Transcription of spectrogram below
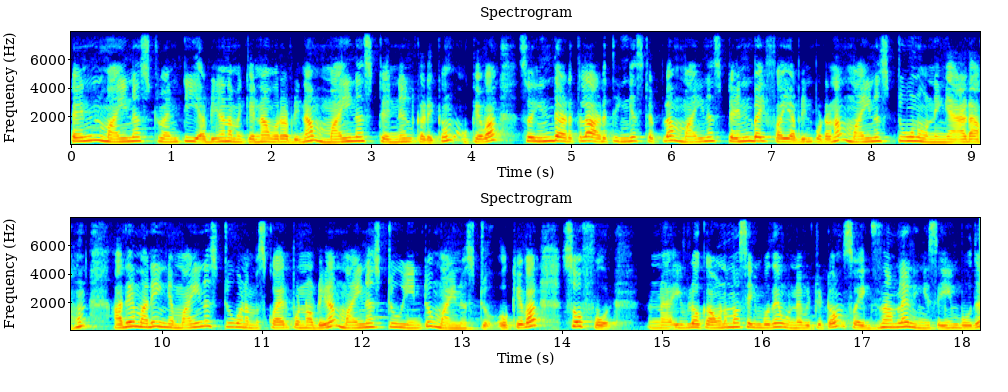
டென் மைனஸ் டுவெண்ட்டி அப்படின்னா நமக்கு என்ன வரும் அப்படின்னா மைனஸ் டென்னுன்னு கிடைக்கும். ஓகேவா ஸோ இந்த இடத்துல அடுத்து இங்கே ஸ்டெப்பில் மைனஸ் டென் பை ஃபைவ் அப்படின்னு போட்டோம்னா மைனஸ் டூன்னு ஒன்று இங்கே ஆட் ஆகும். அதே மாதிரி இங்கே மைனஸ் டூவை நம்ம ஸ்கொயர் பண்ணோம் அப்படின்னா minus two into minus two ஓகேவா ஸோ ஃபோர் நான் இவ்வளோ கவனமாக செய்யும்போதே ஒன்றை விட்டுட்டோம். ஸோ எக்ஸாமில் நீங்கள் செய்யும்போது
